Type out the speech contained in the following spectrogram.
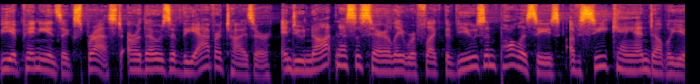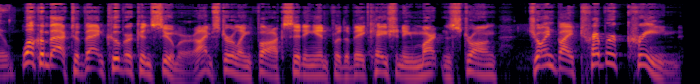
The opinions expressed are those of the advertiser and do not necessarily reflect the views and policies of CKNW. Welcome back to Vancouver Consumer. I'm Stirling Faux sitting in for the vacationing Martin Strong, joined by Trevor Crean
